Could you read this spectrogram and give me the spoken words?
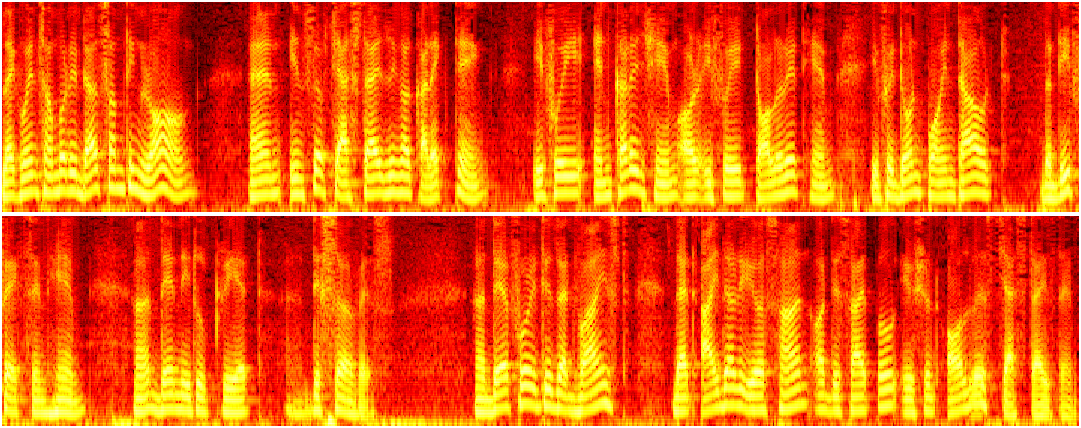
Like when somebody does something wrong, and instead of chastising or correcting, if we encourage him or if we tolerate him, if we don't point out the defects in him, uh, then it will create uh, disservice. Uh, therefore, it is advised that either your son or disciple, you should always chastise them.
